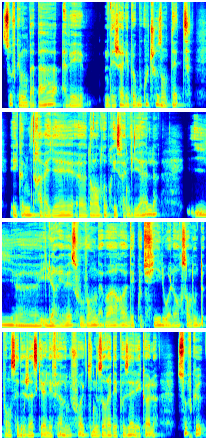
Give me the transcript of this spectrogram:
Sauf que mon papa avait déjà à l'époque beaucoup de choses en tête, et comme il travaillait euh, dans l'entreprise familiale, il, euh, il, lui arrivait souvent d'avoir euh, des coups de fil ou alors sans doute de penser déjà ce qu'il allait faire une fois qu'il nous aurait déposés à l'école. Sauf que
